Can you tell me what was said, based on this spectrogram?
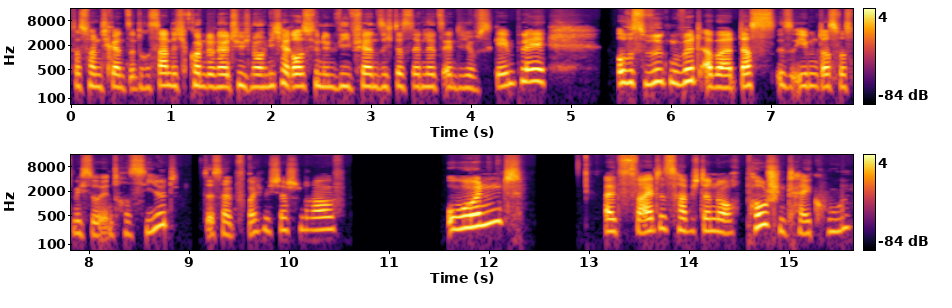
Das fand ich ganz interessant. Ich konnte natürlich noch nicht herausfinden, inwiefern sich das denn letztendlich aufs Gameplay auswirken wird, aber das ist eben das, was mich so interessiert. Deshalb freue ich mich da schon drauf. Und als 2. habe ich dann noch Potion Tycoon.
